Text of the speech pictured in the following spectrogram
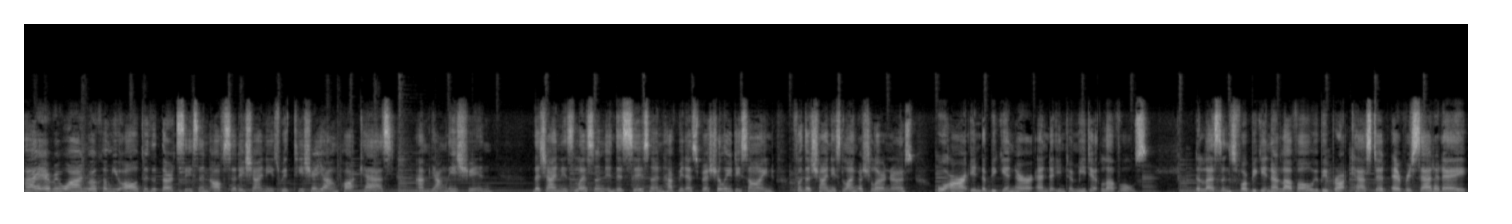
Hi everyone, welcome you all to the third season of Study Chinese with Teacher Yang podcast. I'm Yang Li Qun. The Chinese lessons in this season have been especially designed for the Chinese language learners who are in the beginner and the intermediate levels. The lessons for beginner level will be broadcasted every Saturday,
